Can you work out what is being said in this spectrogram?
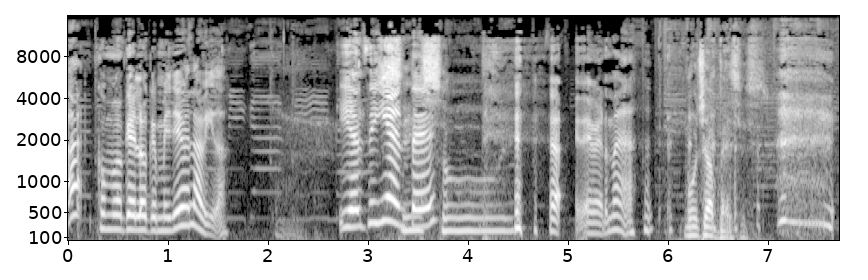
ah, como que lo que me lleve la vida. Y el siguiente, Sí soy. de verdad. Muchas veces.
